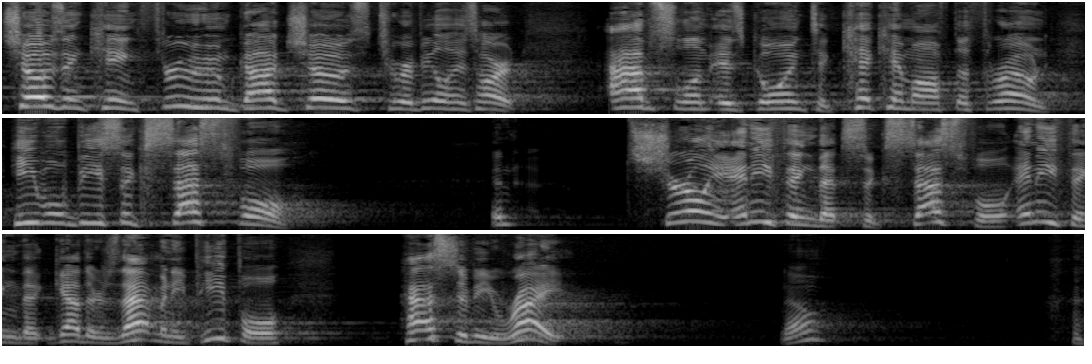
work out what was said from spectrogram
chosen king, through whom God chose to reveal his heart. Absalom is going to kick him off the throne. He will be successful. And surely anything that's successful, anything that gathers that many people, has to be right. No?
